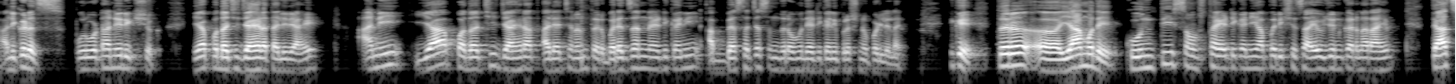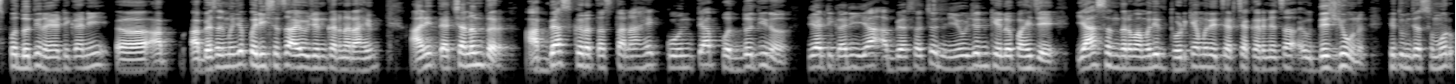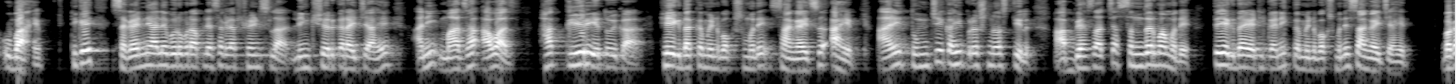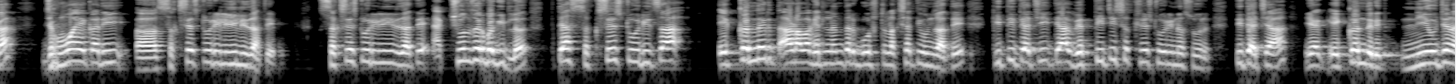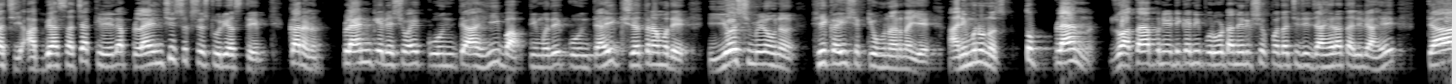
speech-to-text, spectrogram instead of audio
अलीकडच पुरवठा निरीक्षक या पदाची जाहिरात आलेली आहे. आणि या पदाची जाहिरात आल्याच्यानंतर बऱ्याच जणांना या ठिकाणी अभ्यासाच्या संदर्भामध्ये या ठिकाणी प्रश्न पडलेला आहे. ठीक आहे? तर यामध्ये कोणती संस्था या ठिकाणी या परीक्षेचं आयोजन करणार आहे? त्याच पद्धतीनं या ठिकाणी अभ्यासा म्हणजे परीक्षेचं आयोजन करणार आहे. आणि त्याच्यानंतर अभ्यास करत असताना हे कोणत्या पद्धतीनं या ठिकाणी या अभ्यासाचं नियोजन केलं पाहिजे. या संदर्भामधील थोडक्यामध्ये चर्चा करण्याचा उद्देश घेऊन हे तुमच्यासमोर उभा आहे. ठीक आहे? सगळ्यांनी आल्याबरोबर आपल्या सगळ्या फ्रेंड्सला लिंक शेअर करायची आहे आणि माझा आवाज हा क्लिअर येतोय का? हे एकदा कमेंट बॉक्समध्ये सांगायचं आहे. आणि तुमचे काही प्रश्न असतील अभ्यासाच्या संदर्भामध्ये ते एकदा या ठिकाणी कमेंट बॉक्समध्ये सांगायचे आहेत. बघा जेव्हा एखादी सक्सेस स्टोरी लिहिली जाते सक्सेस स्टोरी लिहिली जाते ऍक्च्युअल जर बघितलं तर त्या सक्सेस स्टोरीचा एकंदरीत आढावा घेतल्यानंतर गोष्ट लक्षात येऊन जाते की ती त्याची त्या व्यक्तीची सक्सेस स्टोरी नसून ती त्याच्या एकंदरीत नियोजनाची अभ्यासाच्या केलेल्या प्लॅनची सक्सेस स्टोरी असते. कारण प्लॅन केल्याशिवाय कोणत्याही बाबतीमध्ये कोणत्याही क्षेत्रामध्ये यश मिळवणं हे काही शक्य होणार नाहीये. आणि म्हणूनच तो प्लॅन जो आता आपण या ठिकाणी पुरवठा निरीक्षक पदाची जी जाहिरात आलेली आहे त्या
